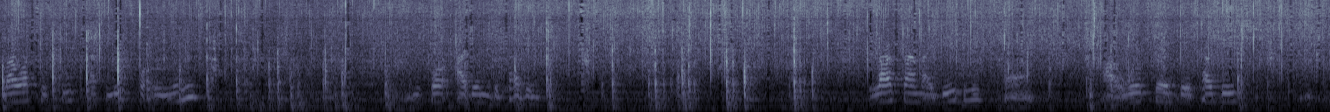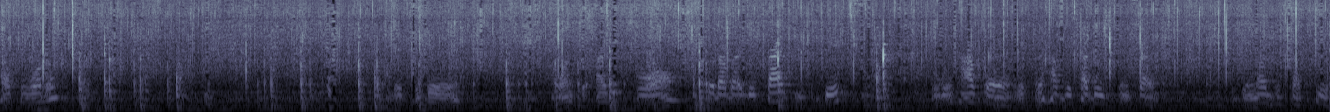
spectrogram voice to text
flour to cook at least for a minute before adding the cabbage. Last time I did it, uh, I wetted the cabbage with hot water. But today, I want to add it raw so that by the time it bakes, we will have we still have the cabbage inside. It will not disappear.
